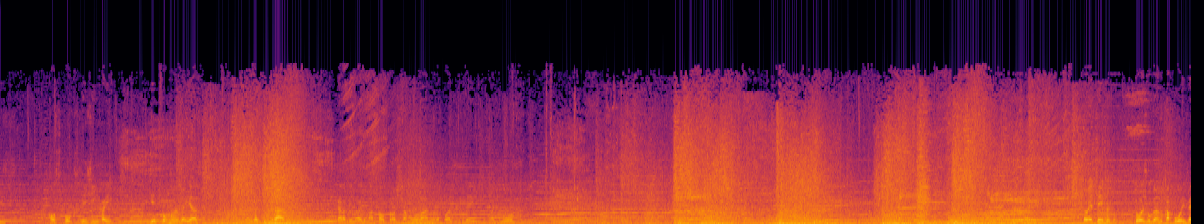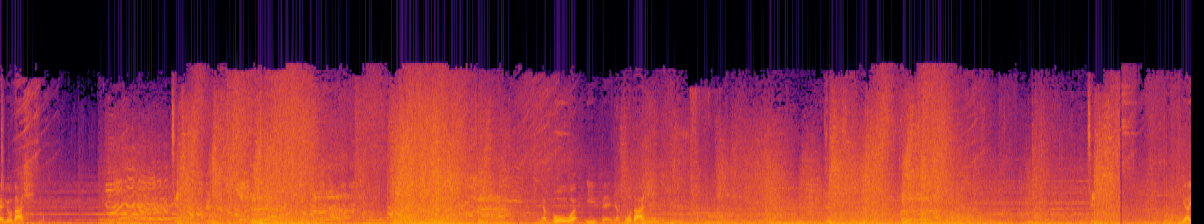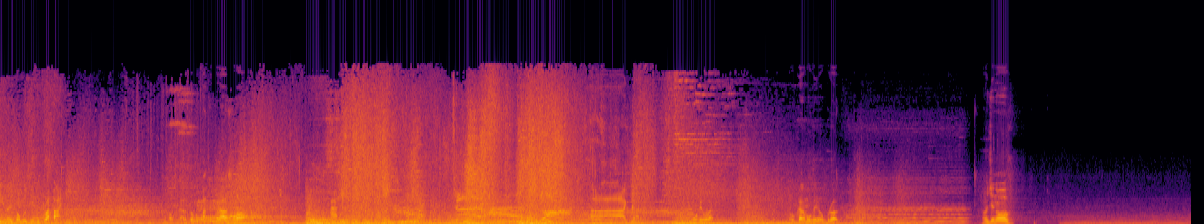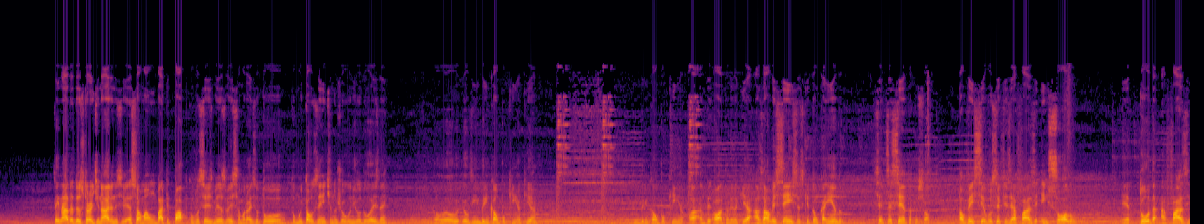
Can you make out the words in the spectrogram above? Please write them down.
aos poucos o regime vai retomando aí as, as atividades. O cara bem na hora de matar o troço chamou lá no aeroporto. Tudo bem, vai de novo. Então é simples, tô jogando Cabo e velho Odashi. minha boa e velha rodagem. E aí nós vamos indo pro ataque. Os caras estão no quatro braços, ó. Ah, cara. Morreu lá. O cara morreu, brother. Vamos de novo. Tem nada de extraordinário nesse. É só um bate-papo com vocês mesmo aí, samurais. Eu tô, tô muito ausente no jogo Nioh 2, né? Então eu, eu vim brincar um pouquinho aqui, ó. Vim brincar um pouquinho. Ó, ó tá vendo aqui? As almas essências que estão caindo. 160, pessoal. Talvez se você fizer a fase em solo, é toda a fase,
